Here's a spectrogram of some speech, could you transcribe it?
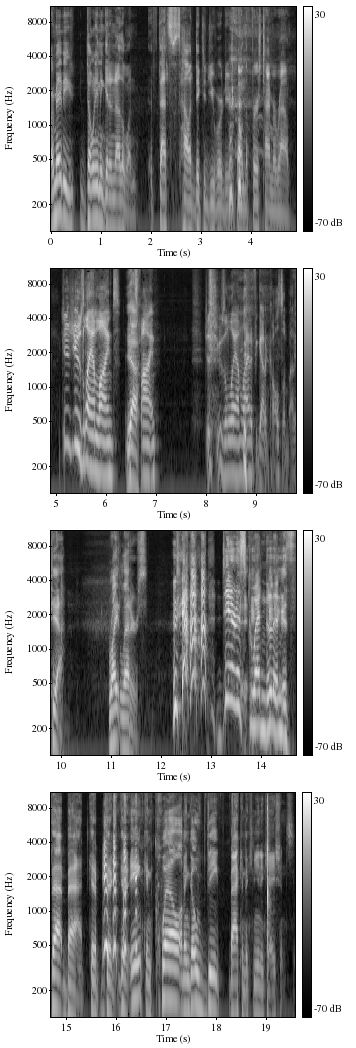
or maybe don't even get another one if that's how addicted you were to your phone the first time around. Just use landlines. Yeah. It's fine. Just use a landline if you got to call somebody. Yeah, write letters. Dearest Gwendolyn. It's that bad. Get a get, get an ink and quill. I mean, go deep back into communications.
